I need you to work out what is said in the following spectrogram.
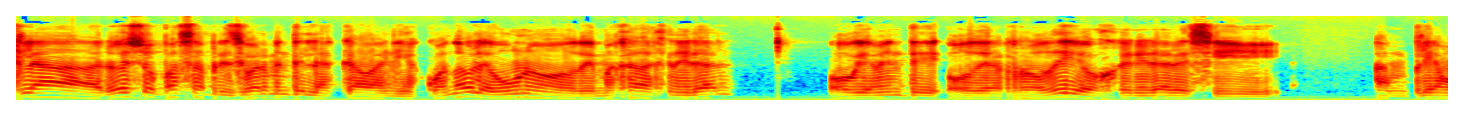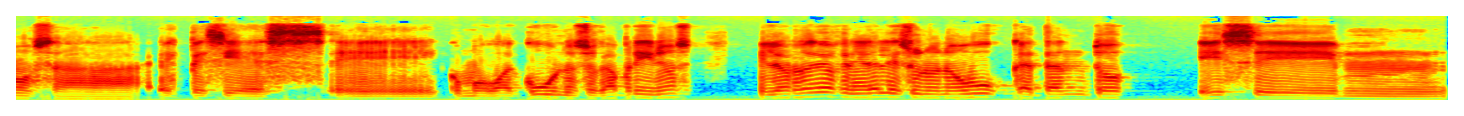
Claro, eso pasa principalmente en las cabañas. Cuando habla uno de majada general, obviamente, o de rodeos generales si ampliamos a especies eh, como vacunos o caprinos, en los rodeos generales uno no busca tanto ese, mm,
